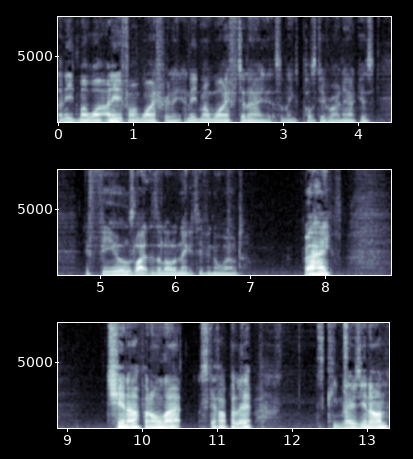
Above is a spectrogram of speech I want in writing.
I need my wife. I need it for my wife really. I need my wife to know that something's positive right now because it feels like there's a lot of negative in the world. But hey, chin up and all that. Stiff upper lip. Just keep moseying on.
